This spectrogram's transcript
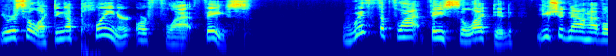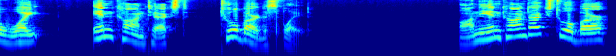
you were selecting a planar or flat face. With the flat face selected, you should now have a white in context toolbar displayed. On the In Context toolbar,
